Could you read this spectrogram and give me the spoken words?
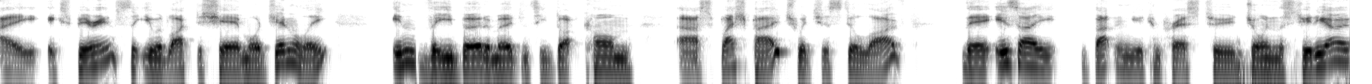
a experience that you would like to share more generally in the birdemergency.com uh, splash page, which is still live, there is a button you can press to join the studio,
